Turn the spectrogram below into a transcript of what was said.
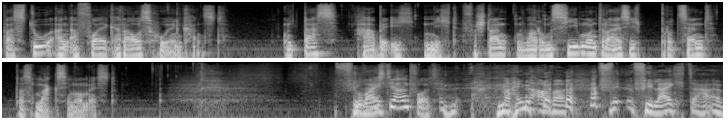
was du an Erfolg rausholen kannst. Und das habe ich nicht verstanden, warum 37 Prozent das Maximum ist. Vielleicht, du weißt die Antwort. Nein, aber vielleicht, äh,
